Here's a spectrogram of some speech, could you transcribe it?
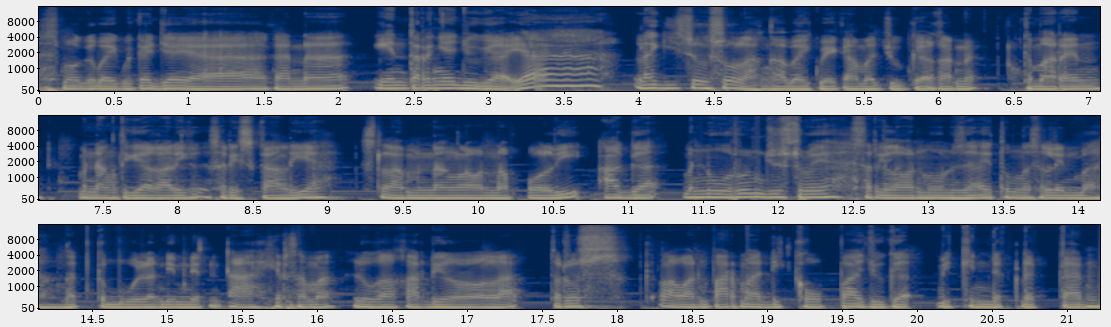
Semoga baik-baik aja ya Karena Internya juga ya lagi so-so lah nggak baik-baik amat juga Karena kemarin menang tiga kali seri sekali ya. Setelah menang lawan Napoli agak menurun justru ya. Seri lawan Monza itu ngeselin banget Kebobolan di menit akhir sama Luka Cardirola Terus lawan Parma di Copa juga bikin deg-degan.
